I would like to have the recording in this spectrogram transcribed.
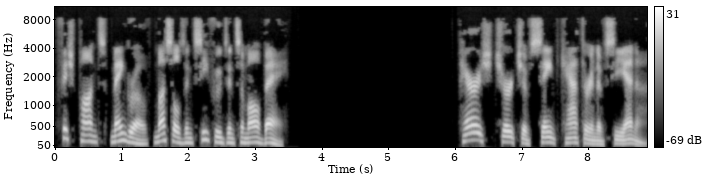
Fish ponds, mangrove, mussels and seafoods in Samal Bay Parish Church of St. Catherine of Siena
